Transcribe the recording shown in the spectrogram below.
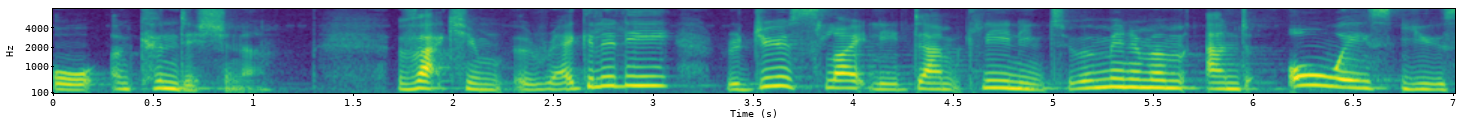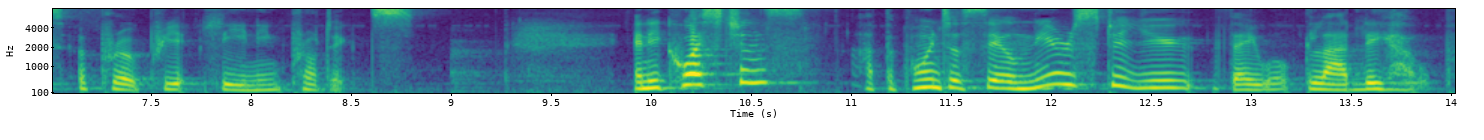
or a conditioner. Vacuum regularly, reduce slightly damp cleaning to a minimum and always use appropriate cleaning products. Any questions? At the point of sale nearest to you, they will gladly help.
